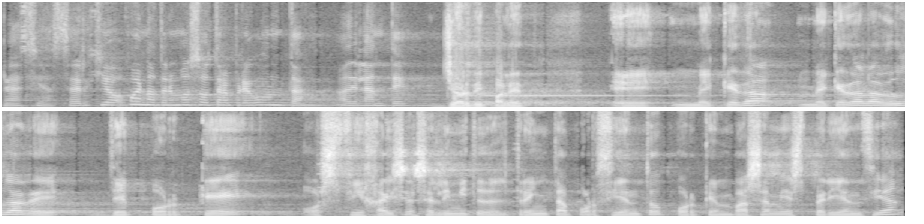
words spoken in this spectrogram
Gracias, Sergio. Bueno, tenemos otra pregunta. Adelante. Jordi Palet. Eh, me, queda, me queda la duda de, de por qué os fijáis ese límite del 30%, porque en base a mi experiencia,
